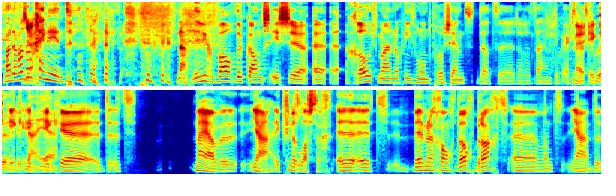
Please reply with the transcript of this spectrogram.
Maar dat was Ja. ook geen hint. Nou, in ieder geval, de kans is eh, eh, eh, groot, maar nog niet 100% dat, eh, dat het uiteindelijk toch echt Nee, gaat ik, gebeuren ik, dit ik, najaar. ik, eh, het, het- nou ja, we- ja, ik vind het lastig. Eh, het, we hebben het gewoon wel gebracht, eh, want ja, de,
